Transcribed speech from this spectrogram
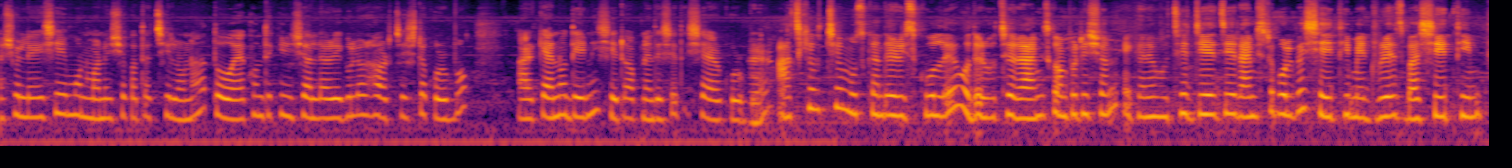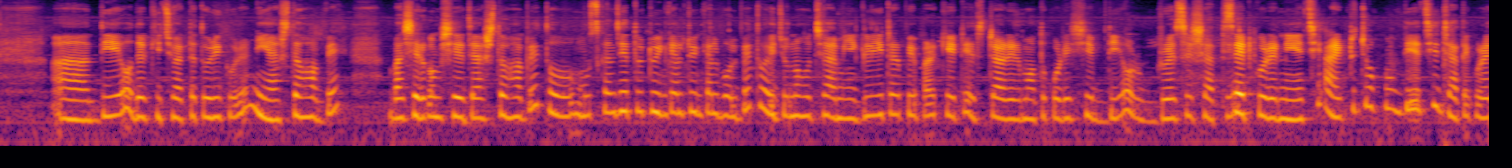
আসলে সেই মন মানসিকতা ছিল না তো এখন থেকে ইনশাল্লাহ রেগুলার হওয়ার চেষ্টা করব। আর কেন দেয়নি সেটা আপনাদের সাথে শেয়ার করব। আর আজকে হচ্ছে মুস্কানদের স্কুলে ওদের হচ্ছে রাইমস কম্পিটিশন এখানে হচ্ছে যে যে রাইমসটা বলবে সেই থিমের ড্রেস বা সেই থিম দিয়ে ওদের কিছু একটা তৈরি করে নিয়ে আসতে হবে। বা সেরকম সেজে আসতে হবে। তো মুস্কান যেহেতু টুইঙ্কেল টুইঙ্কেল বলবে তো এই জন্য হচ্ছে আমি গ্লিটার পেপার কেটে স্টারের মতো করে শেপ দিয়ে ওর ড্রেসের সাথে সেট করে নিয়েছি। আর একটু চোখ মুখ দিয়েছি যাতে করে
